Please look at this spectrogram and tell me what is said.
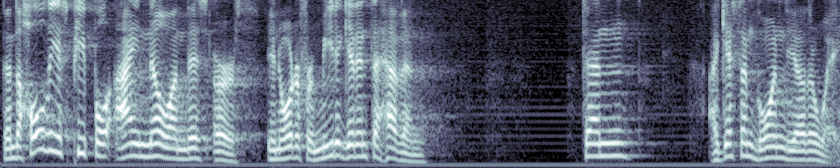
than the holiest people I know on this earth in order for me to get into heaven, then I guess I'm going the other way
